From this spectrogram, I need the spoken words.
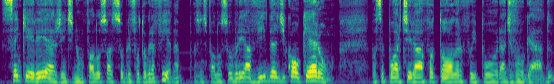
sem querer, a gente não falou só sobre fotografia, né? A gente falou sobre a vida de qualquer um. Você pode tirar fotógrafo e pôr advogado.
